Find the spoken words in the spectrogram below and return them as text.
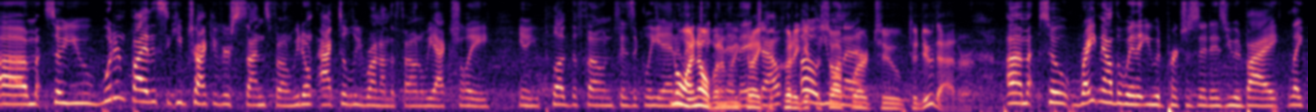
Um, so you wouldn't buy this to keep track of your son's phone. We don't actively run on the phone. We actually, you know, you plug the phone physically in. no, I know, but I mean, could I, could I get oh, the you wanna- software to, to do that? Or Um, so right now, the way that you would purchase it is you would buy like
